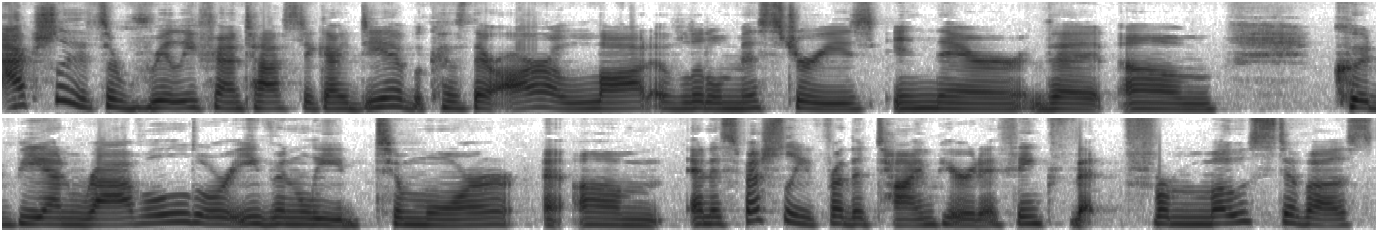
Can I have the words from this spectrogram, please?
actually it's a really fantastic idea because there are a lot of little mysteries in there that um, could be unraveled or even lead to more. Um, and especially for the time period, I think that for most of us,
